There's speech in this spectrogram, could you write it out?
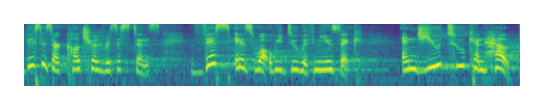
This is our cultural resistance. This is what we do with music. And you too can help.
